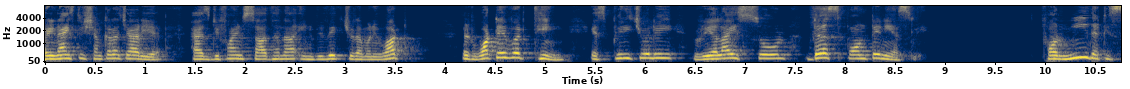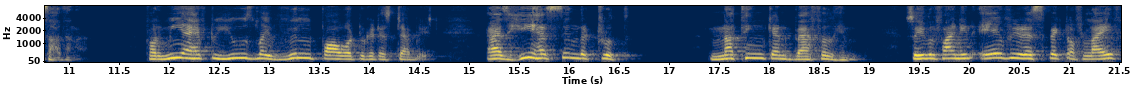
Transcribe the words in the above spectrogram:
Very nicely, Shankaracharya has defined sadhana in Vivek Chudamani. What? That whatever thing a spiritually realized soul does spontaneously, for me, that is sadhana. For me, I have to use my willpower to get established. As he has seen the truth, nothing can baffle him. So he will find in every respect of life,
